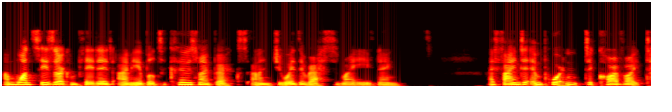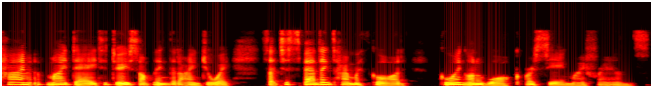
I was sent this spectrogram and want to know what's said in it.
and once these are completed, I'm able to close my books and enjoy the rest of my evening. I find it important to carve out time of my day to do something that I enjoy, such as spending time with God, going on a walk, or seeing my friends.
